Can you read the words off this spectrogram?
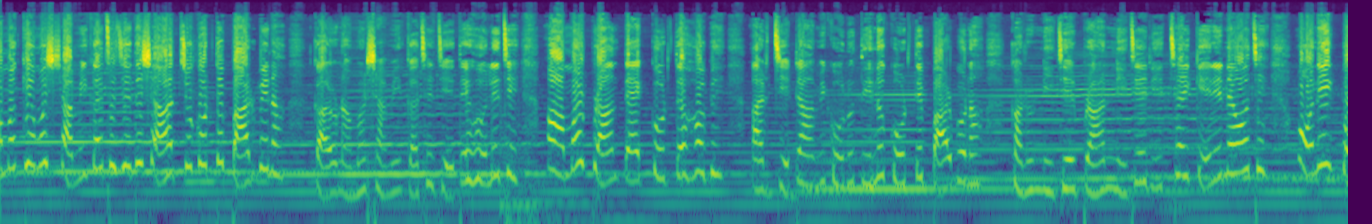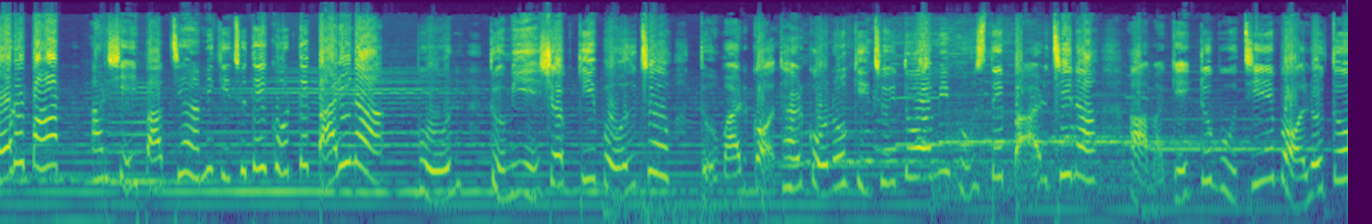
আমাকে আমার স্বামীর কাছে যেতে সাহায্য করতে পারবে না। কারণ আমার স্বামীর কাছে যেতে হলে যে আমার প্রাণ ত্যাগ করতে হবে, আর যেটা আমি কোনোদিনও করতে পারব না। কারণ নিজের প্রাণ, নিজের ইচ্ছায় কেড়ে নেওয়া যে অনেক বড় পাপ, আর সেই পাপ যে আমি কিছুতেই করতে পারি না। বোন, তুমি এসব কি বলছো? তোমার কথার কোনো কিছুই তো আমি বুঝতে পারছি না। আমাকে একটু বুঝিয়ে বলো তো।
